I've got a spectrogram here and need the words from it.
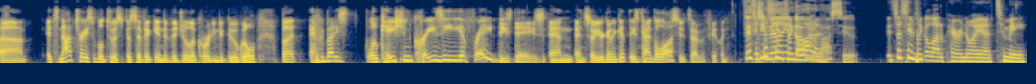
Um, it's not traceable to a specific individual according to Google, but everybody's location crazy afraid these days, and and so you're going to get these kinds of lawsuits. I have a feeling. Fifty just seems million like dollar lawsuit. It just seems like a lot of paranoia to me.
